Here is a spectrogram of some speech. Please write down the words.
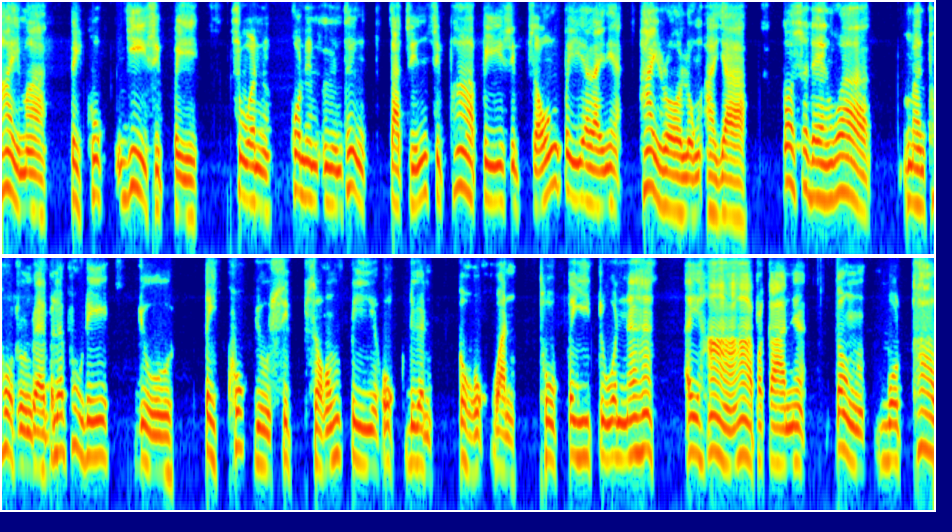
ให้มาติดคุกยี่สิบปี ส่วนคนอื่นๆที่งตัดสินสิบห้าปีสิบสองปีอะไรเนี่ย ให้รอลงอาญา ก็แสดงว่ามันโทษรุนแรงแล้วผู้นี้อยู่ติดคุกอยู่สิบสองปีหกเดือนก็หกวัน ถูกตีจวนนะฮะ ไอ้ห้าห้าประการเนี่ย ต้องบดข้าว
